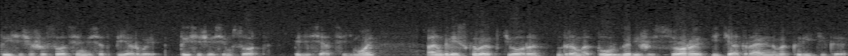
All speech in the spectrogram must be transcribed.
1671-1757 английского актера, драматурга, режиссера и театрального критика.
